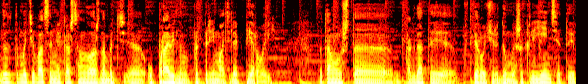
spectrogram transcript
Эта мотивация, мне кажется, она должна быть э, у правильного предпринимателя первой. Потому что, когда ты в первую очередь думаешь о клиенте, ты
